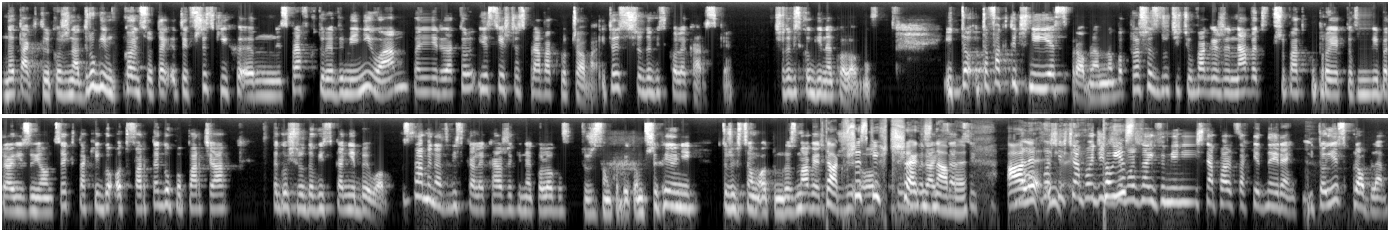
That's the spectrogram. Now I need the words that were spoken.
No tak, tylko że na drugim końcu te, tych wszystkich um, spraw, które wymieniłam, pani redaktor, jest jeszcze sprawa kluczowa i to jest środowisko lekarskie, środowisko ginekologów. I to, to faktycznie jest problem, no bo proszę zwrócić uwagę, że nawet w przypadku projektów liberalizujących takiego otwartego poparcia tego środowiska nie było. Znamy nazwiska lekarzy, ginekologów, którzy są kobietom przychylni, którzy chcą o tym rozmawiać. Tak, wszystkich trzech znamy. No, Ale no, właśnie chciałam powiedzieć, to że jest... można ich wymienić na palcach jednej ręki i to jest problem.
